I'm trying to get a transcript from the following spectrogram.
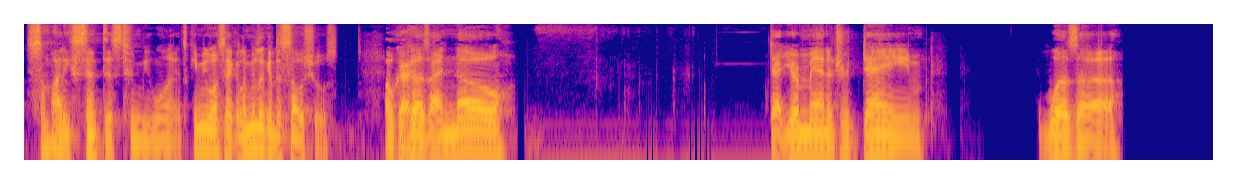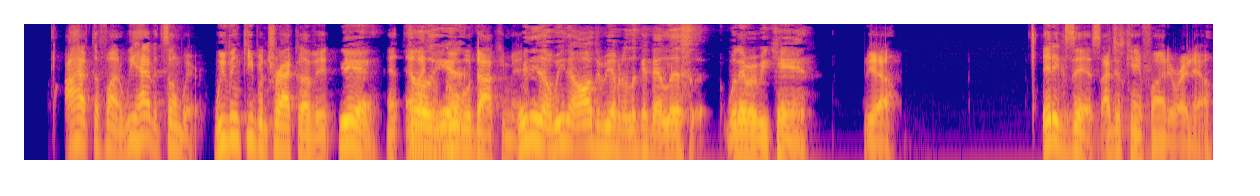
somebody sent this to me once. Give me one second. Let me look at the socials. Okay. Because I know that your manager Dame was uh I have to find we have it somewhere. We've been keeping track of it yeah. in, in So, like a yeah. Google document. We need we need all to be able to look at that list whenever we can. yeah. It exists. I just can't find it right now.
